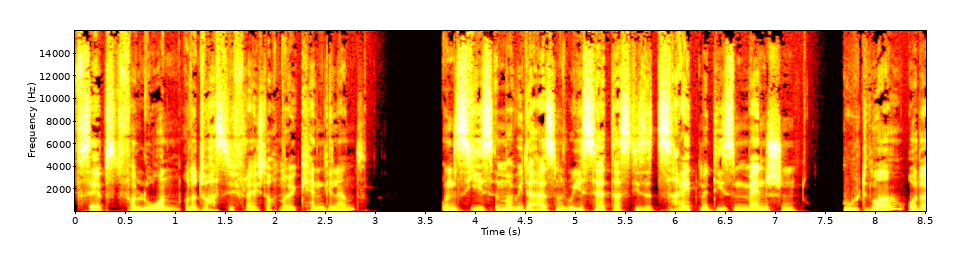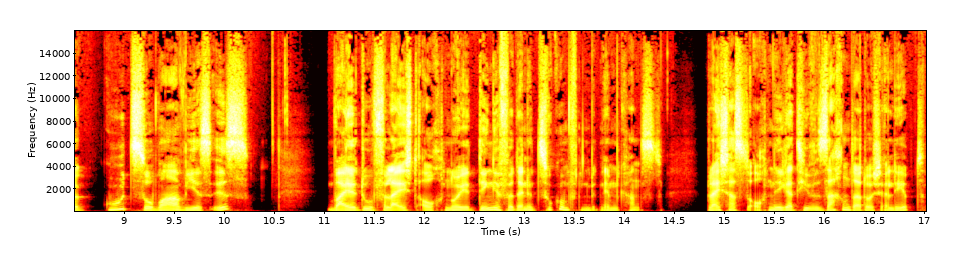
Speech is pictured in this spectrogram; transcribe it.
selbst verloren oder du hast dich vielleicht auch neu kennengelernt. und sieh es immer wieder als ein Reset, dass diese Zeit mit diesem Menschen gut war oder gut so war, wie es ist, weil du vielleicht auch neue Dinge für deine Zukunft mitnehmen kannst. Vielleicht hast du auch negative Sachen dadurch erlebt,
